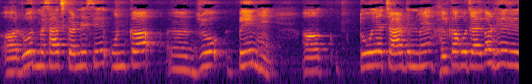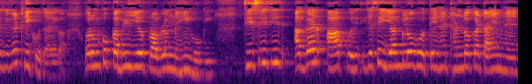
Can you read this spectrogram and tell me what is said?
और रोज मसाज करने से उनका जो पेन है दो या चार दिन में हल्का हो जाएगा और धीरे धीरे धीरे ठीक हो जाएगा और उनको कभी ये प्रॉब्लम नहीं होगी। तीसरी चीज़, अगर आप, जैसे यंग लोग होते हैं, ठंडों का टाइम है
